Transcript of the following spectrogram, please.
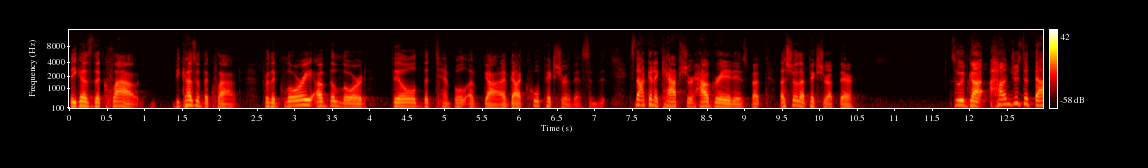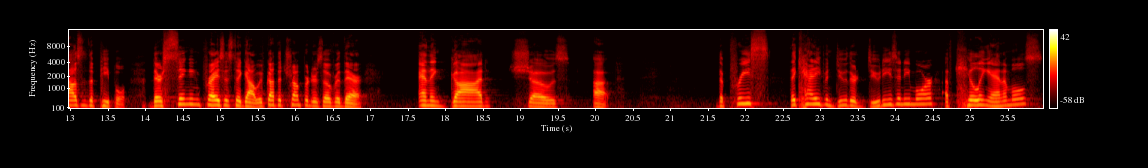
because the cloud, because of the cloud, for the glory of the Lord filled the temple of God. I've got a cool picture of this. And it's not going to capture how great it is, but let's show that picture up there. So we've got hundreds of thousands of people. They're singing praises to God. We've got the trumpeters over there. And then God shows up. The priests they can't even do their duties anymore of killing animals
